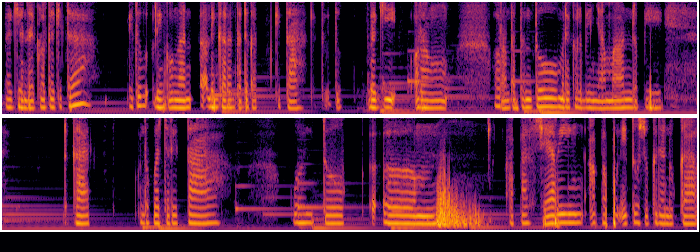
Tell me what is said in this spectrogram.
Bagian dari keluarga kita itu lingkungan eh, lingkaran terdekat kita gitu itu bagi orang orang tertentu mereka lebih nyaman lebih dekat untuk bercerita untuk um, apa sharing apa pun itu suka dan duka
